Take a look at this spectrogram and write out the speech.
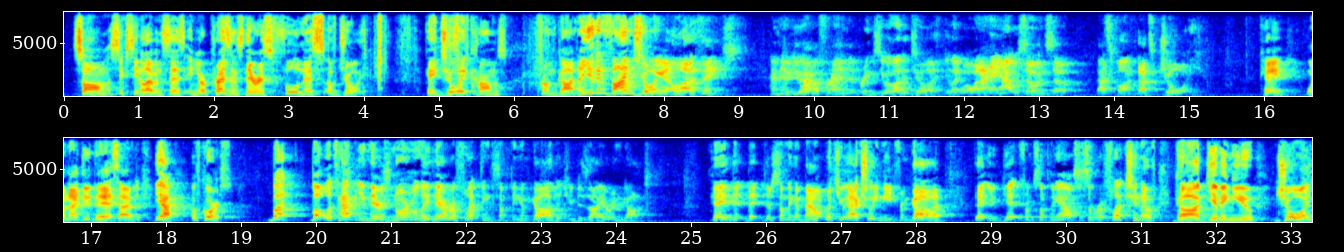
Psalm 16:11 says, "In your presence there is fullness of joy." Okay, joy comes from God. Now you can find joy in a lot of things. How many of you have a friend that brings you a lot of joy? You're like, "Well, when I hang out with so and so, that's fun. That's joy." Okay? When I do this, I have Yeah, of course. But but what's happening there is normally they're reflecting something of God that you desire in God. Okay? There's something about what you actually need from God that you get from something else. It's a reflection of God giving you joy.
